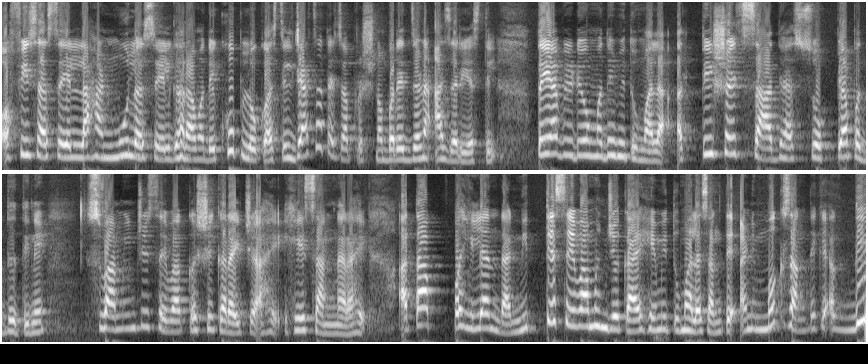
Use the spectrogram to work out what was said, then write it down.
ऑफिस असेल लहान मूल असेल घरामध्ये खूप लोक असतील ज्याचा त्याचा प्रश्न बरेच जण आजारी असतील. तर या व्हिडिओमध्ये मी तुम्हाला अतिशय साध्या सोप्या पद्धतीने स्वामींची सेवा कशी करायची आहे हे सांगणार आहे. आता पहिल्यांदा नित्यसेवा म्हणजे काय हे मी तुम्हाला सांगते आणि मग सांगते की अगदी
